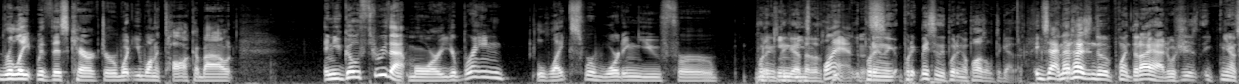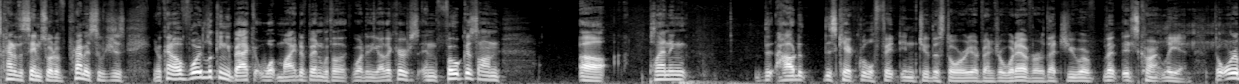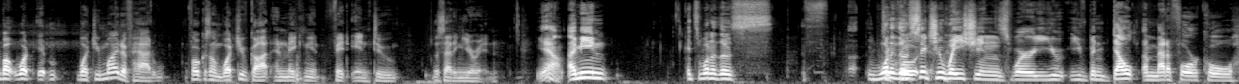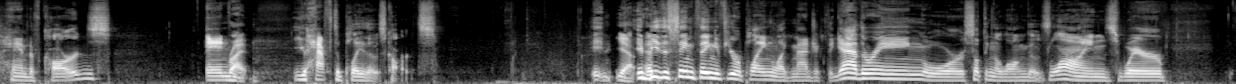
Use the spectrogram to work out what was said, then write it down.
relate with this character what you want to talk about and you go through that more your brain likes rewarding you for Putting making together these the- plans putting, put, basically putting a puzzle together. Exactly, And that ties into a point that I had, which is, you know, it's kind of the same sort of premise, which is, you know, kind of avoid looking back at what might have been with uh, one of the other characters and focus on uh, planning th- how th- this character will fit into the story, adventure, whatever that you are that it's currently in. Don't worry about what it, what you might have had. Focus on what you've got and making it fit into the setting you're in. Yeah, I mean, it's one of those uh, Uh, one of those quote- uh, situations where you you've been dealt a metaphorical hand of cards, and Right. you have to play those cards. It, Yeah, it'd be the same thing if you were playing like Magic the Gathering or something along those lines, where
